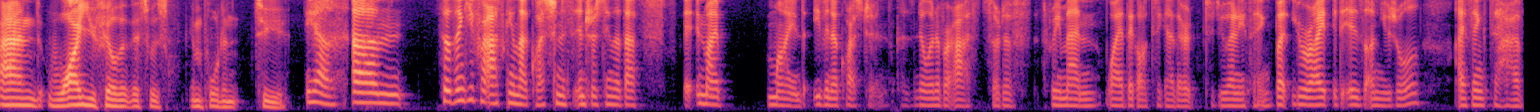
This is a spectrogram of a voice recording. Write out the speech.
and why you feel that this was important to you? Yeah. Um, so thank you for asking that question. It's interesting that that's in my mind even a question because no one ever asked sort of three men why they got together to do anything. But you're right, it is unusual. I think to have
